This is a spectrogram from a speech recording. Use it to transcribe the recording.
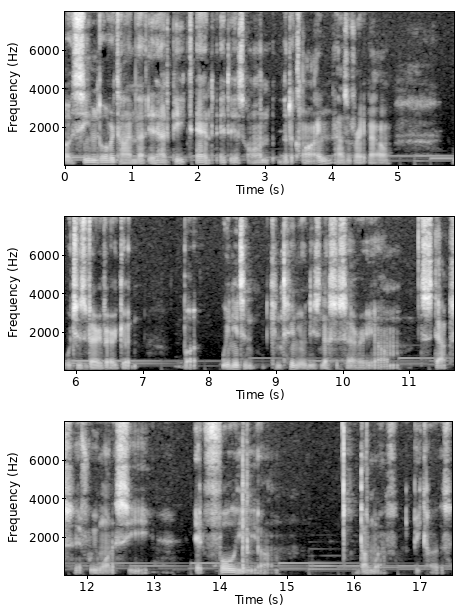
it seems over time that it has peaked and it is on the decline as of right now, which is very, very good. But we need to continue these necessary um, steps if we want to see it fully um, done with. Because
